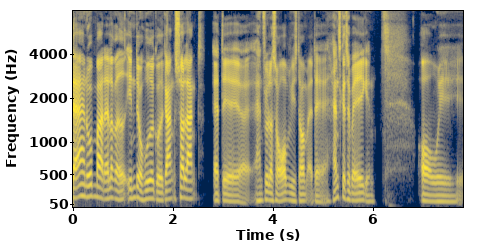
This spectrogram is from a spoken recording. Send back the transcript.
der er han åbenbart allerede, inden det overhovedet er gået i gang, så langt, at øh, han føler sig overbevist om, at øh, han skal tilbage igen. Og øh,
